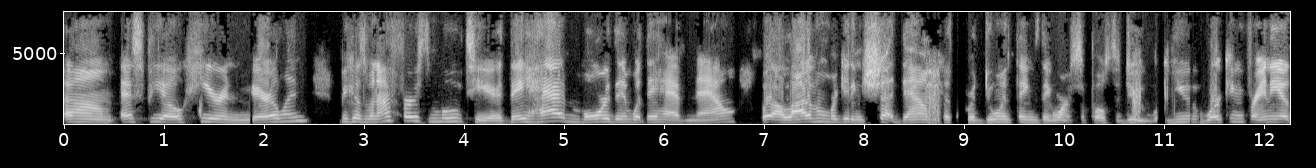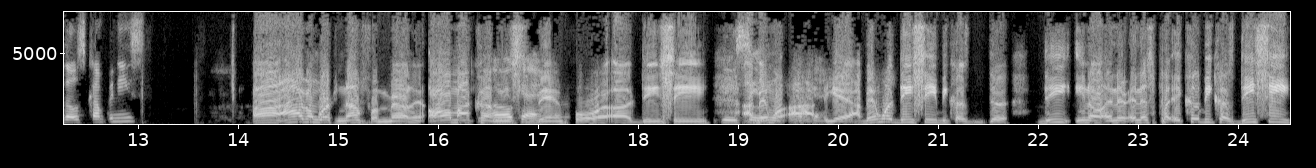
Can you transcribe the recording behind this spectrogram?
um SPO here in Maryland? Because when I first moved here, they had more than what they have now, but a lot of them were getting shut down because they were doing things they weren't supposed to do. Were you working for any of those companies? Uh, I haven't worked none for Maryland. All my companies Okay. been for uh, DC. DC. I've been with, I, yeah, I've been with DC because the D, you know, and and it's it could be because DC.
